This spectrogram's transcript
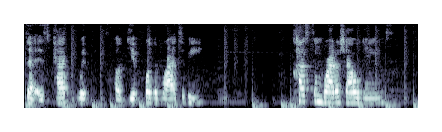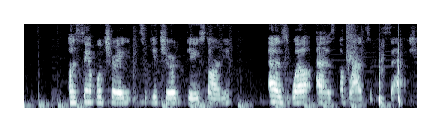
that is packed with a gift for the bride to be, custom bridal shower games, a sample tray to get your day started, as well as a bride to be sash.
